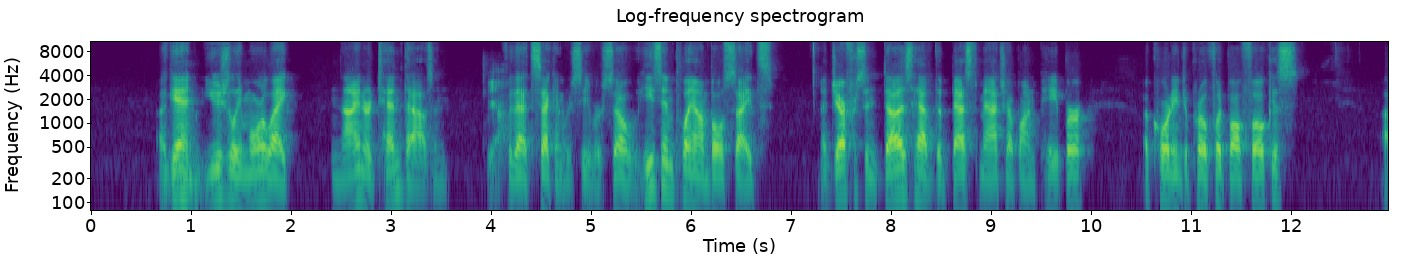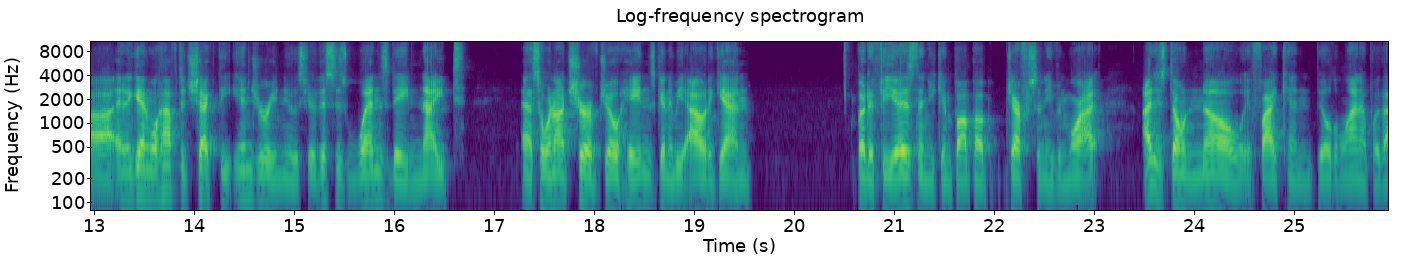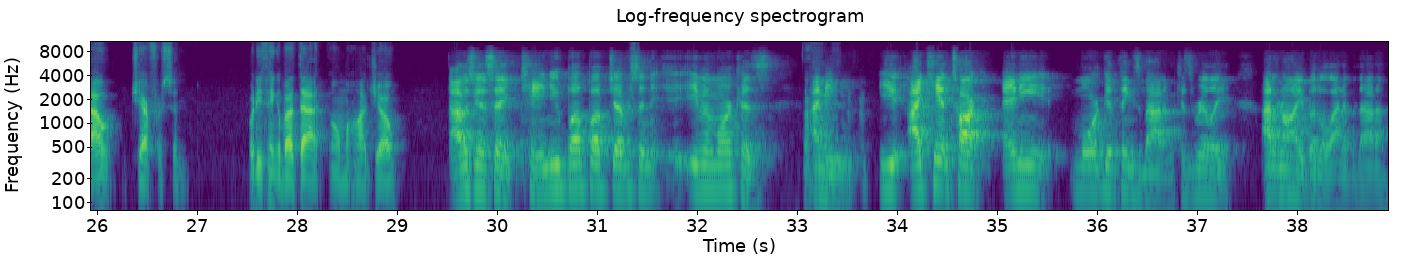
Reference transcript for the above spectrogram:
Again, mm-hmm. usually more like 9 or 10,000 yeah. for that second receiver. So he's in play on both sites. Uh, Jefferson does have the best matchup on paper, according to Pro Football Focus. Uh, and again, we'll have to check the injury news here. This is Wednesday night. Uh, so we're not sure if Joe Haden's going to be out again. But if he is, then you can bump up Jefferson even more. I, I just don't know if I can build a lineup without Jefferson. What do you think about that, Omaha Joe? I was going to say, can you bump up Jefferson even more? Because I mean, you, I can't talk any more good things about him because really, I don't know how you build a lineup without him.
